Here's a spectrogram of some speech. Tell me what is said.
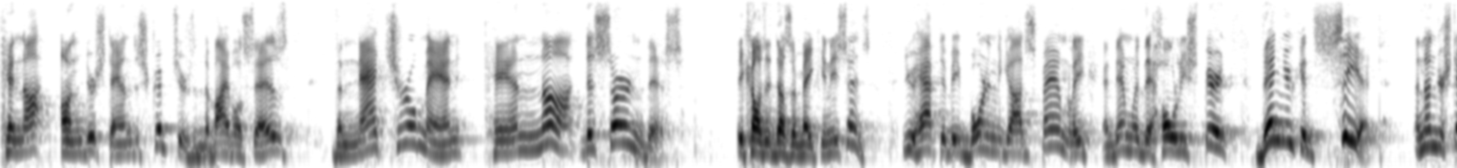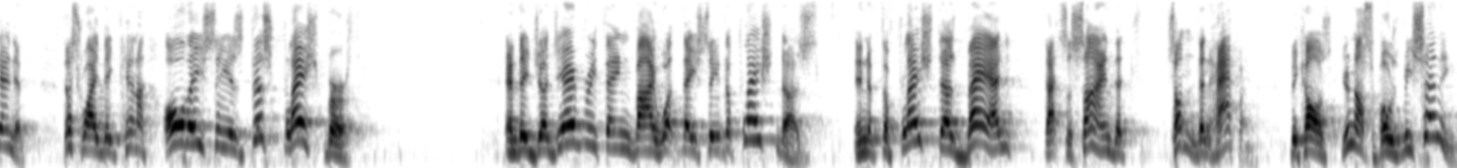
cannot understand the scriptures. And the Bible says the natural man cannot discern this because it doesn't make any sense. You have to be born into God's family and then with the Holy Spirit, then you can see it and understand it. That's why they cannot, all they see is this flesh birth. And they judge everything by what they see the flesh does. And if the flesh does bad, that's a sign that something didn't happen because you're not supposed to be sinning.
